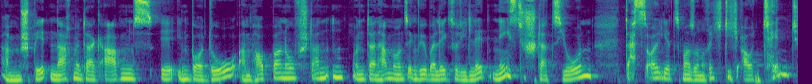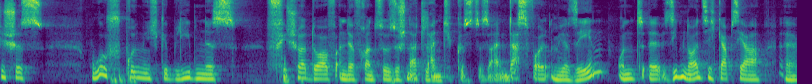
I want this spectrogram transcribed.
am späten Nachmittag abends äh, in Bordeaux am Hauptbahnhof standen und dann haben wir uns irgendwie überlegt, so die nächste Station, das soll jetzt mal so ein richtig authentisches, ursprünglich gebliebenes Fischerdorf an der französischen Atlantikküste sein. Das wollten wir sehen. Und äh, 97 gab es ja äh,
